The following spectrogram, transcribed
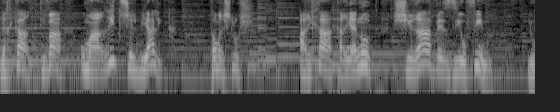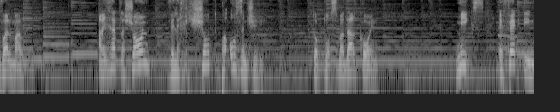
מחקר, כתיבה ומעריץ של ביאליק, תומר שלוש. עריכה, קריינות, שירה וזיופים, יובל מלכי. עריכת לשון ולחישות באוזן שלי, דוקטור סמדר כהן. מיקס, אפקטים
